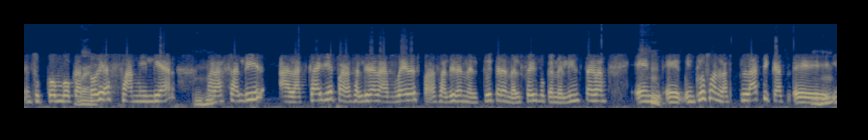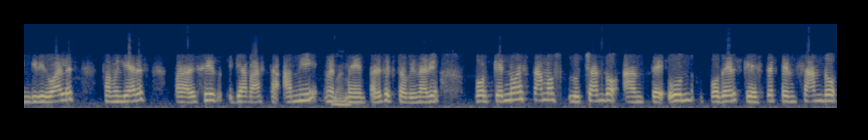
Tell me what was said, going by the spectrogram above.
en su convocatoria familiar para salir a la calle, para salir a las redes, para salir en el Twitter, en el Facebook, en el Instagram, en eh, incluso en las pláticas eh, individuales, familiares, para decir ya basta. A mí me parece extraordinario porque no estamos luchando ante un poder que esté pensando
